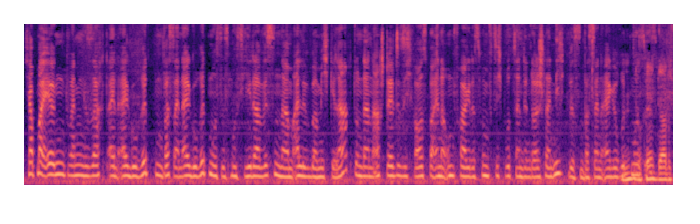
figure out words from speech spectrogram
Ich habe mal irgendwann gesagt, ein Algorithmus, was ein Algorithmus ist, muss jeder wissen. Da haben alle über mich gelacht und danach stellte sich raus bei einer Umfrage, dass 50 Prozent in Deutschland nicht wissen, was ein Algorithmus okay, ist. Ja, das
